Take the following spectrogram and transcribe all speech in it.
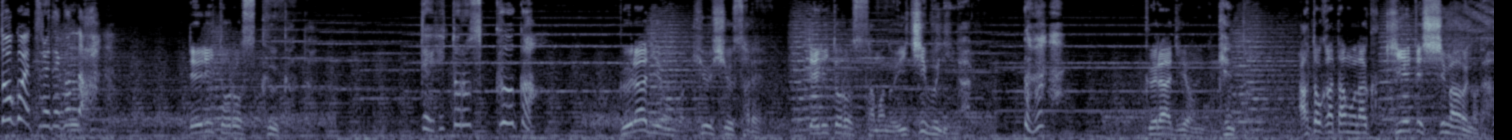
どこへ連れてくんだ？デリトロス空間だ。デリトロス空間？グラディオンは吸収されデリトロス様の一部になる。グラディオンもケントも跡形もなく消えてしまうのだ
